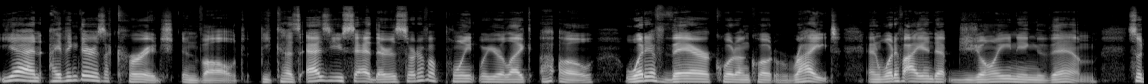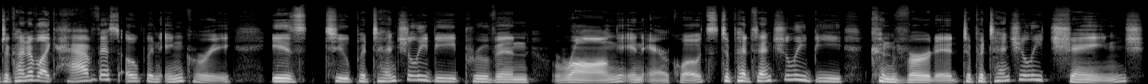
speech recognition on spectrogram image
Yeah, and I think there is a courage involved because, as you said, there is sort of a point where you're like, uh oh, what if they're quote unquote right? And what if I end up joining them? So, to kind of like have this open inquiry is to potentially be proven wrong, in air quotes, to potentially be converted, to potentially change.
